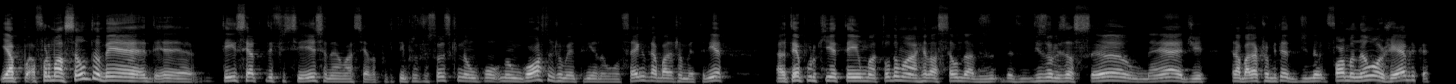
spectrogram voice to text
E a, a formação também é, é, tem certa deficiência, né, Marcela? Porque tem professores que não, não gostam de geometria, não conseguem trabalhar geometria, até porque tem uma, toda uma relação da, da visualização, né, de trabalhar com geometria de forma não algébrica,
